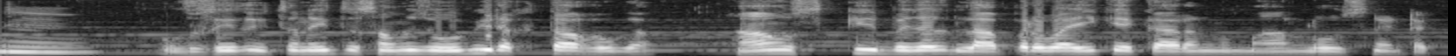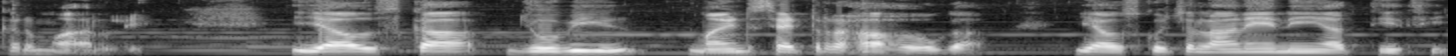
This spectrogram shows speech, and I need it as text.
हम्म, उसे तो इतना ही तो समझ वो भी रखता होगा। हाँ उसकी वजह लापरवाही के कारण मान लो उसने टक्कर मार ली या उसका जो भी माइंड सेट रहा होगा या उसको चलाने नहीं आती थी।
